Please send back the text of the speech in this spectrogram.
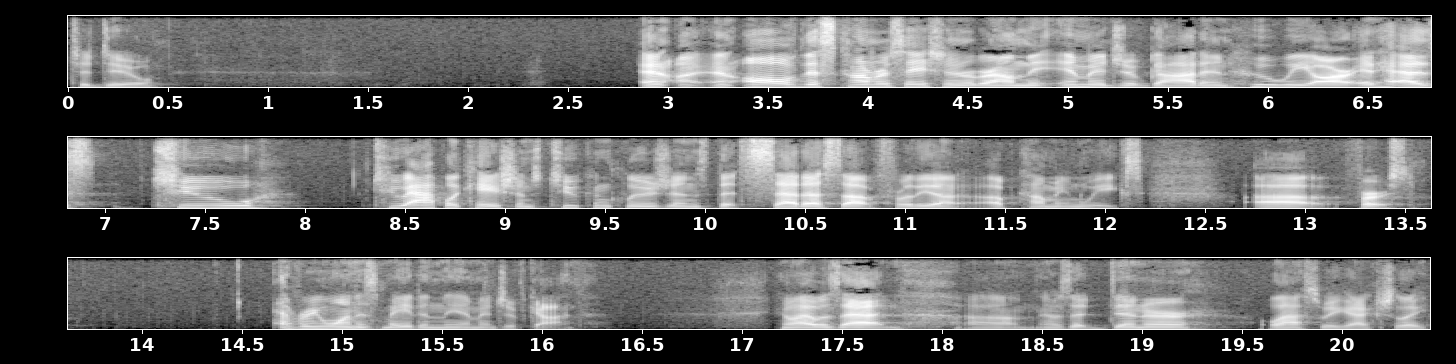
to do. And, uh, and all of this conversation around the image of God and who we are, it has two, two applications, two conclusions that set us up for the uh, upcoming weeks. Uh, first, everyone is made in the image of God. You know, I was at, um, I was at dinner last week actually,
